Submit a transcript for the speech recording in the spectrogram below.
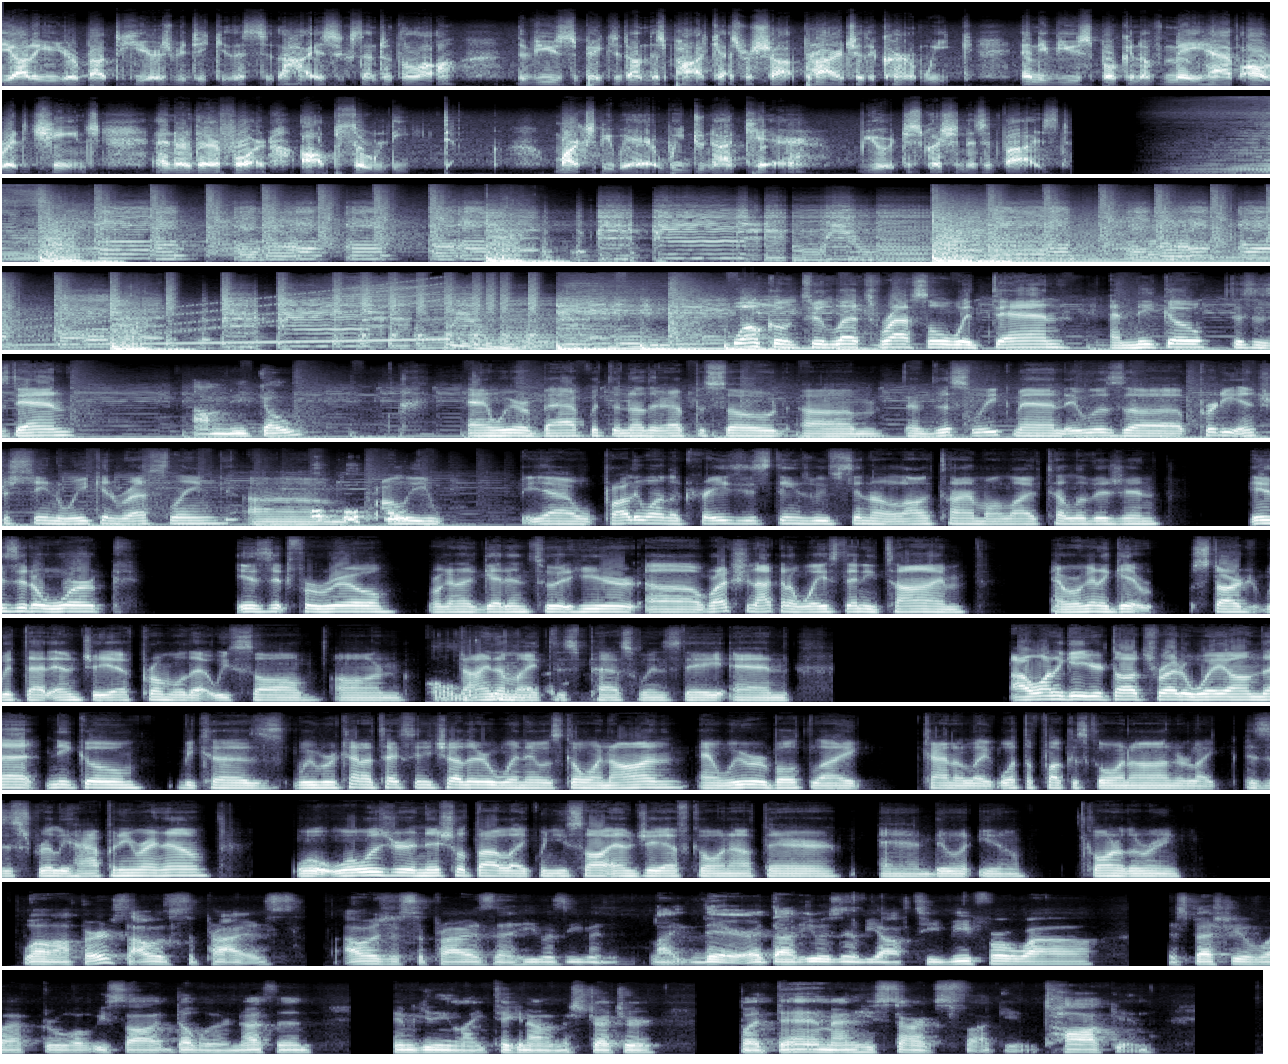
The audio you're about to hear is ridiculous to the highest extent of the law. The views depicted on this podcast were shot prior to the current week. Any views spoken of may have already changed and are therefore obsolete. Marks beware, we do not care. Your discretion is advised. Welcome to Let's Rassle with Dan and Niko. This is Dan, I'm Niko. and we are back with another episode. Um, and this week, man, it was a pretty interesting week in wrestling. Um, probably, yeah, probably one of the craziest things we've seen in a long time on live television. Is it a work? Is it for real? We're gonna get into it here. Uh, we're actually not gonna waste any time, and we're gonna get started with that MJF promo that we saw on Oh Dynamite this past Wednesday, and I want to get your thoughts right away on that, Niko, because we were kind of texting each other when it was going on, and we were both like, kind of like, "What the fuck is going on?" or like, "Is this really happening right now?" Well, what was your initial thought like when you saw MJF going out there and doing, you know, going to the ring? Well, at first I was surprised. I was just surprised that he was even like there. I thought he was going to be off TV for a while, especially after what we saw at Double or Nothing, him getting like taken out on a stretcher. But then, man, he starts fucking talking,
